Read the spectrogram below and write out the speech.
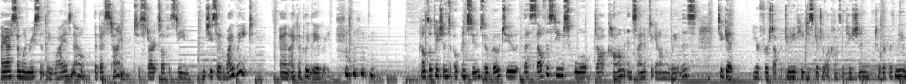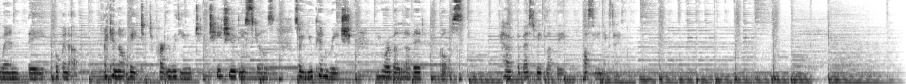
I asked someone recently, why is now the best time to start self esteem? And she said, why wait? And I completely agree. Consultations open soon, so go to theselfesteemschool.com and sign up to get on the wait list to get your first opportunity to schedule a consultation to work with me when they open up. I cannot wait to partner with you to teach you these skills so you can reach your beloved goals. Have the best week, lovely. I'll see you next time.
